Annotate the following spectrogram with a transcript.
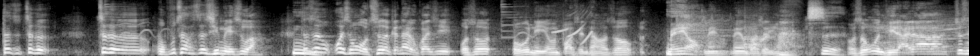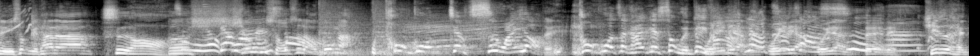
但是这个这个我不知道是青霉素啊。但是为什么我吃的跟他有关系？我说我问你有没有保险套，他说没有，没有，没有保险套。是，我说问题来了，就是你送给他的啊。是哦，凶手是老公啊。我透过这样吃完药，对，透过这个还可以送给对方，微量，微量，对对对，其实很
